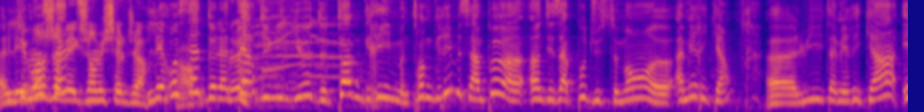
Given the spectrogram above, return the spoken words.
Tu manges avec Jean-Michel Jarre. les recettes Ah. de la terre du milieu de Tom Grimm. Tom Grimm, c'est un peu un, un des apôtres justement euh, américains. Euh, lui est américain et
